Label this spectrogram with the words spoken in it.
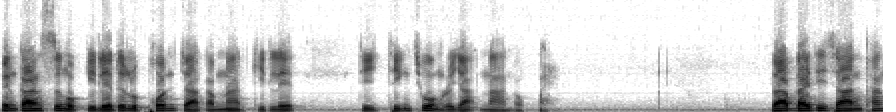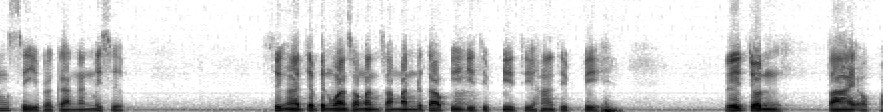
เป็นการสงบกิเลสหรือหลุดพ้นจากอำนาจกิเลส ที่ทิ้งช่วงระยะนานออกไปตราบใดที่ฌานทั้งสี่ประการนั้นไม่เสื่อมซึ่งอาจจะเป็นวันสองวันสามวันหรือเก้าปียี่สิบปีสี่ห้าสิบปี หรือจนตายออกไป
